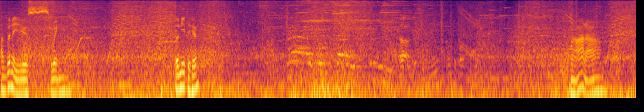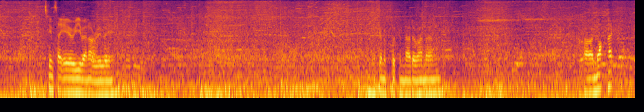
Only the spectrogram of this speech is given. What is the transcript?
I'm gonna use swing. Don't need to heal. I don't know. Seems like AoE, but not really. I'm gonna put another one on. Uh, knockback.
